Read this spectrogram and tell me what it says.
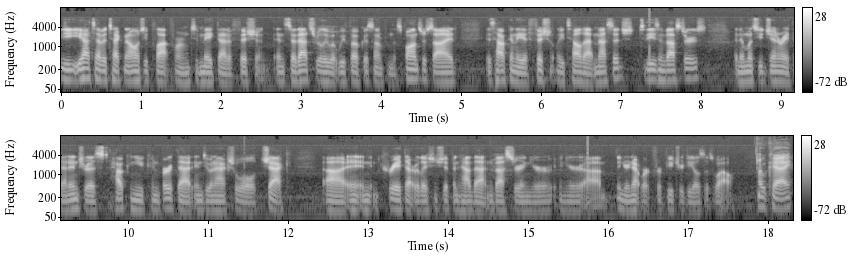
you, you have to have a technology platform to make that efficient. And so that's really what we focus on from the sponsor side is how can they efficiently tell that message to these investors, and then once you generate that interest, how can you convert that into an actual check uh, and, and, create that relationship and have that investor in your in your um, in your network for future deals as well. Okay,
